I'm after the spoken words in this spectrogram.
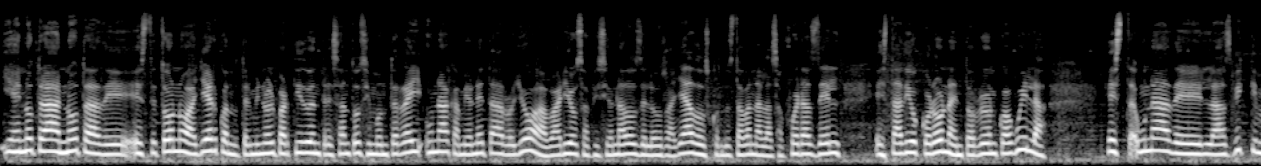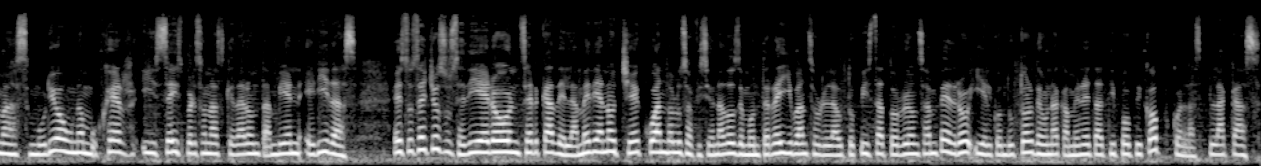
Y en otra nota de este tono, ayer cuando terminó el partido entre Santos y Monterrey, una camioneta arrolló a varios aficionados de los Rayados cuando estaban a las afueras del Estadio Corona en Torreón, Coahuila. Esta, una de las víctimas murió, una mujer, y seis personas quedaron también heridas. Estos hechos sucedieron cerca de la medianoche cuando los aficionados de Monterrey iban sobre la autopista Torreón-San Pedro y el conductor de una camioneta tipo pick-up con las placas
